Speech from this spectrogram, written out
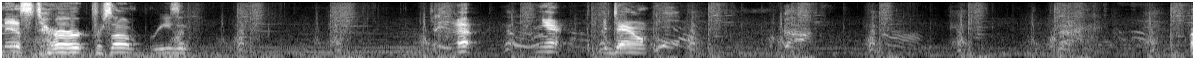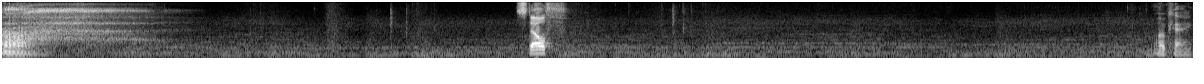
Missed her for some reason. Ah, Yeah, get down. Stealth. Okay.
